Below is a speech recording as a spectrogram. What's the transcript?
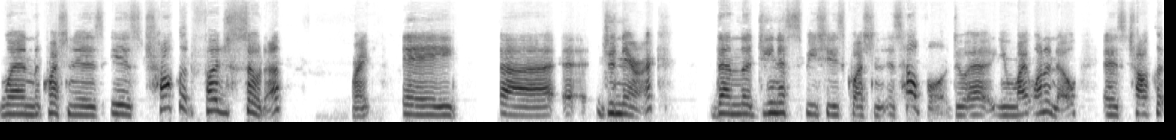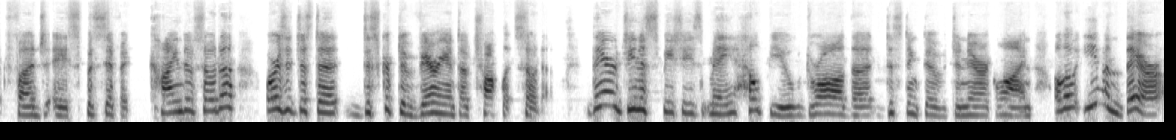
when the question is, is chocolate fudge soda, right, a uh, generic, then the genus species question is helpful. Do uh, You might want to know, is chocolate fudge a specific kind of soda, or is it just a descriptive variant of chocolate soda? Their genus species may help you draw the distinctive generic line. Although even there,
